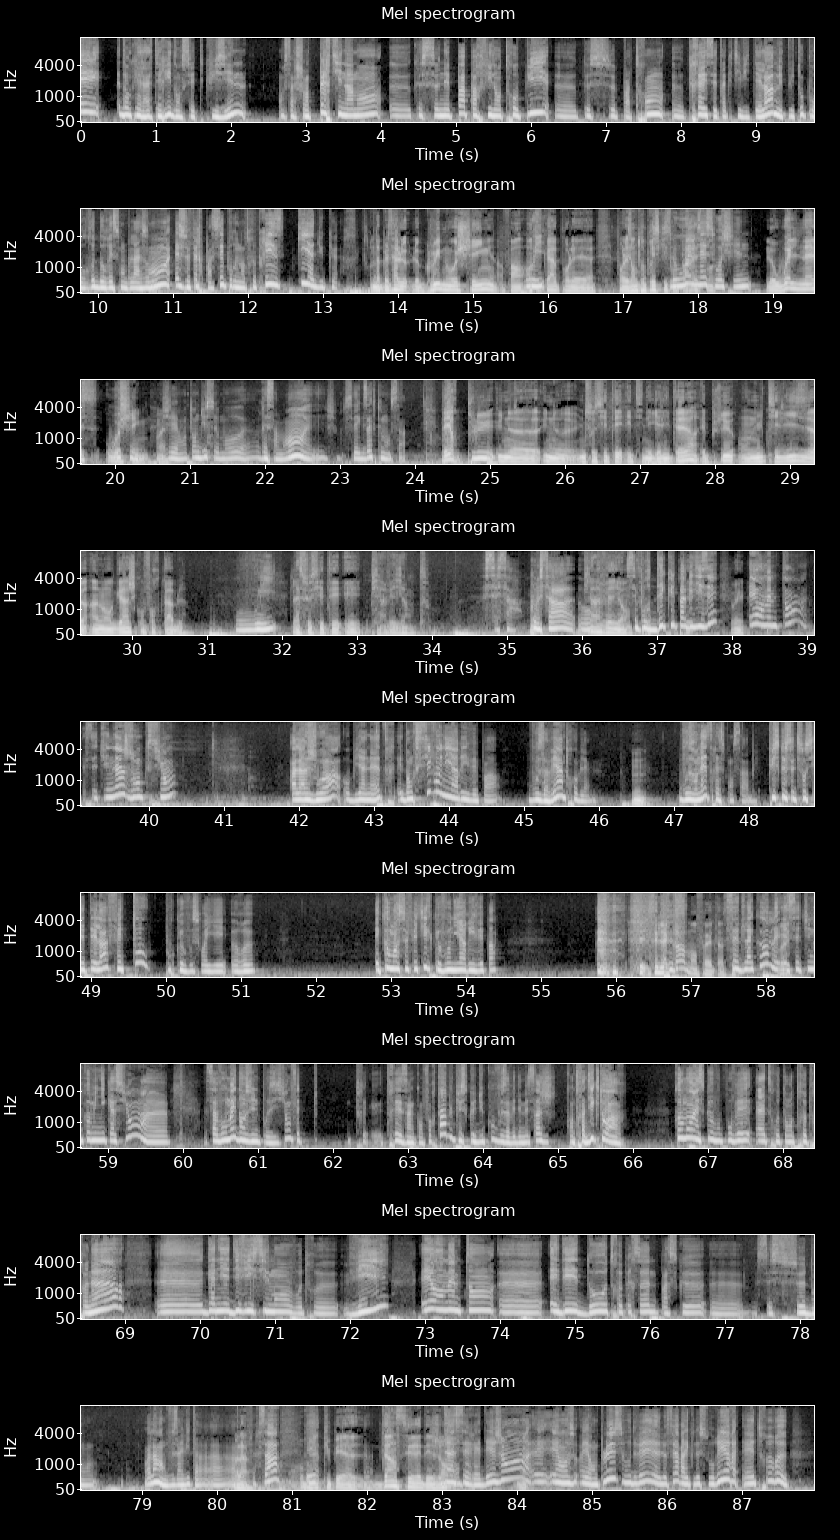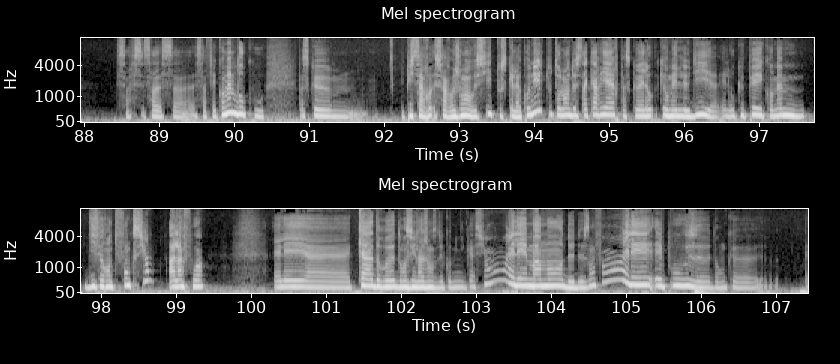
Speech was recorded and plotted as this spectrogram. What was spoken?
Et donc elle atterrit dans cette cuisine en sachant pertinemment euh, que ce n'est pas par philanthropie euh, que ce patron euh, crée cette activité-là, mais plutôt pour redorer son blason et se faire passer pour une entreprise qui a du cœur. On appelle ça le, greenwashing, enfin en tout cas pour les pour les entreprises qui sont le wellness washing. Le wellness washing. J'ai entendu ce mot récemment et c'est exactement ça. D'ailleurs, plus une, une, une société est inégalitaire et plus on utilise un langage confortable. Oui. La société est bienveillante. C'est ça. Comme ça. Bienveillante. C'est pour déculpabiliser. Et en même temps, c'est une injonction à la joie, au bien-être. Et donc, si vous n'y arrivez pas, vous avez un problème. Hmm. Vous en êtes responsable. Puisque cette société-là fait tout pour que vous soyez heureux. Et comment se fait-il que vous n'y arrivez pas C'est de la com, en fait. C'est de la com, et c'est une communication. Euh, ça vous met dans une position fait, très, inconfortable, puisque du coup, vous avez des messages contradictoires. Comment est-ce que vous pouvez être auto-entrepreneur, euh, gagner difficilement votre vie, et en même temps euh, aider d'autres personnes parce que euh, c'est ce dont voilà, on vous invite à, faire ça. On vous occupez d'insérer des gens. D'insérer des gens, et, et, en, plus, vous devez le faire avec le sourire et être heureux ça, ça, ça, fait quand même beaucoup. Parce que. Et puis ça, ça rejoint aussi tout ce qu'elle a connu tout au long de sa carrière, parce que, comme elle le dit, elle occupait quand même différentes fonctions à la fois. Elle est euh, cadre dans une agence de communication, elle est maman de deux enfants, elle est épouse, donc euh,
